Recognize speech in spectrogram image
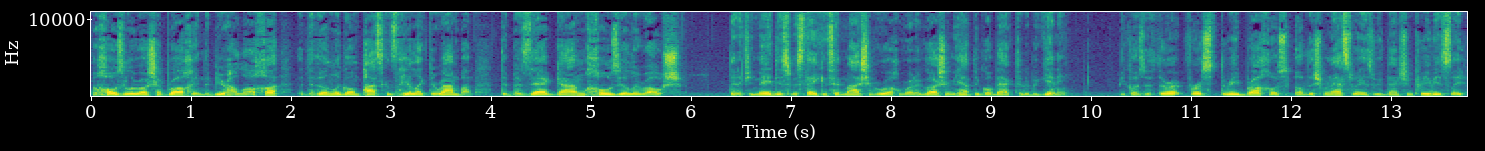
the Chozel Rosh Habrocha in the Biur Halacha that the Vilna Gaon Paskins here like the Rambam the Bazeh Gam Chozel Rosh. that if you made this mistake and said Masha Baruch Goshim, you have to go back to the beginning. Because the thir- first three brachos of the Shemon Esrei, as we've mentioned previously,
